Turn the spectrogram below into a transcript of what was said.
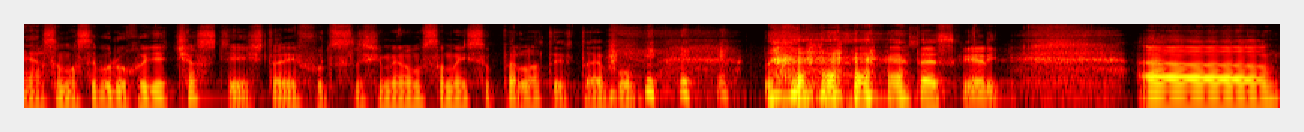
Já jsem asi budu chodit častěji, tady furt slyším jenom samý superlativ, to je bom. to je skvělý. Uh,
